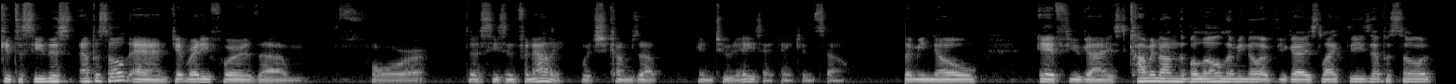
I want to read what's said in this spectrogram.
get to see this episode and get ready for the um, for the season finale, which comes up in two days, I think. And so, let me know if you guys comment on the below, let me know if you guys like these episodes.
